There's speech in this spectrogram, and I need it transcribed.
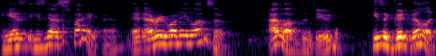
he has he's got swag, man, and everybody loves him. I love the dude. He's a good villain.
